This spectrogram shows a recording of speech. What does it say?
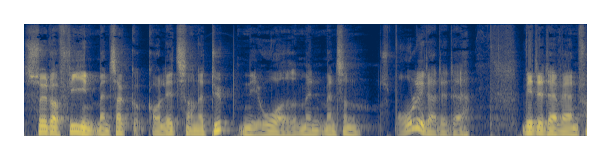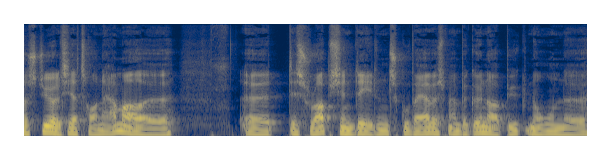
sødt og fint, men så går lidt sådan af dybden i ordet, men, men sådan sprogligt er det der. Vil det da være en forstyrrelse? Jeg tror nærmere, øh, øh, disruption-delen skulle være, hvis man begynder at bygge nogle... Øh,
